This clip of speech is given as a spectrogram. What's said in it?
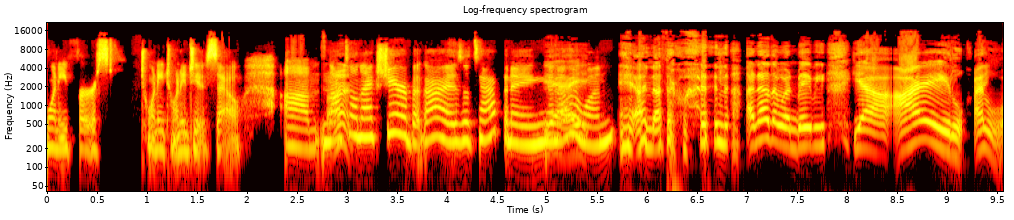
21st, 2022. So, um, not till next year, but guys, it's happening. Yay. Another one. Another one. another one, baby. Yeah. I, I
